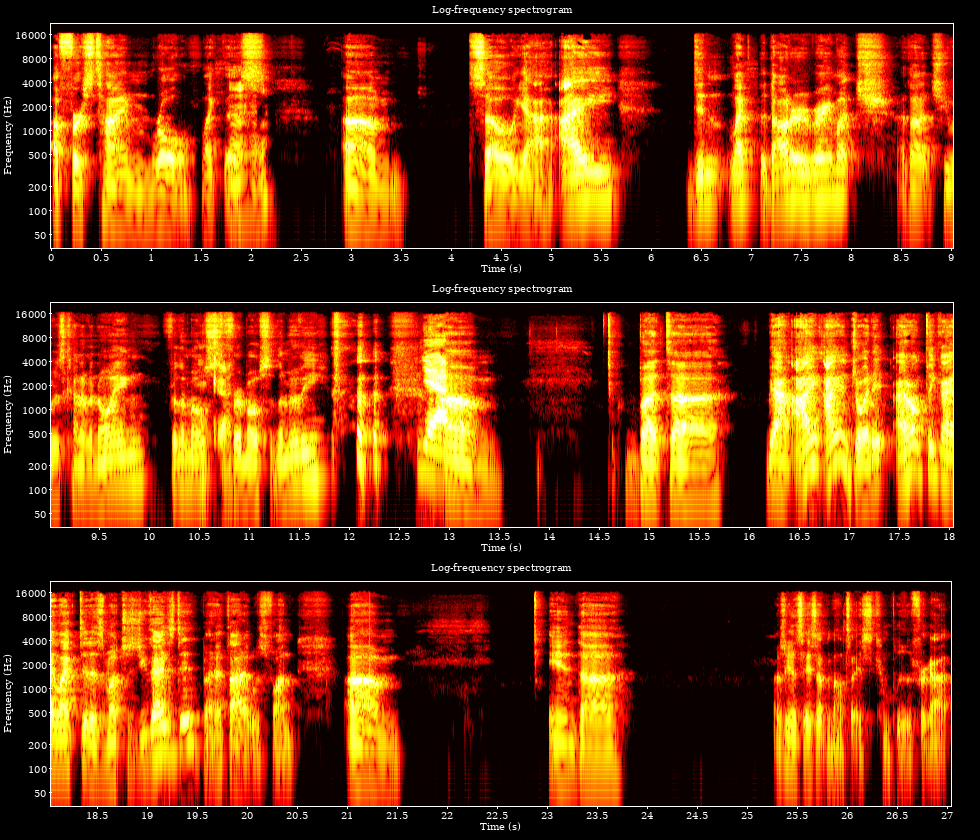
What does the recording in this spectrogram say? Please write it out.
a first time role like this. Mhm. Um, so yeah, I didn't like the daughter very much. I thought she was kind of annoying for the most Okay. for most of the movie. Yeah. um, but uh, yeah, I I enjoyed it. I don't think I liked it as much as you guys did, but I thought it was fun. Um, and uh, I was gonna say something else. I just completely forgot.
